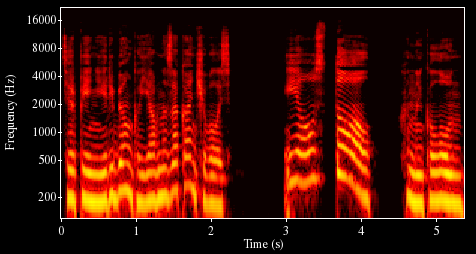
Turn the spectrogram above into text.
Терпение ребенка явно заканчивалось. «Я устал!» — хныкал он.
